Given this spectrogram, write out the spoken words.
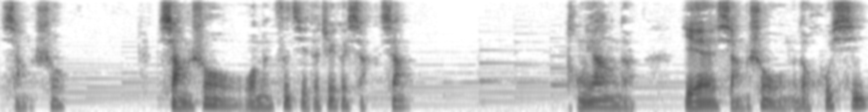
享受，享受我们自己的这个想象。同样的，也享受我们的呼吸，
